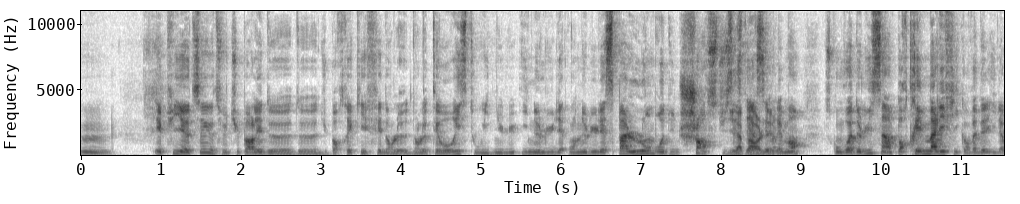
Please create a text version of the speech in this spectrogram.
Hmm. Et puis, euh, tu sais, tu, parlais de, de- du portrait qui est fait dans le, dans le terroriste, où il ne lui, il ne lui, on ne lui laisse pas l'ombre d'une chance. Tu sais, c'est vraiment ce qu'on voit de lui, c'est un portrait maléfique. En fait, il n'a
